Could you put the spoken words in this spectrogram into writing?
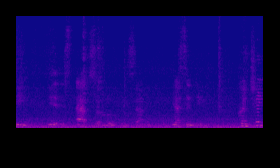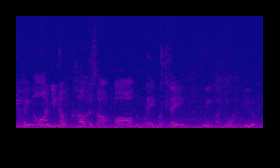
18. It is absolutely stunning. Yes, indeed. Continuing on, you know, colors are all the way but thing. We are doing beautiful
